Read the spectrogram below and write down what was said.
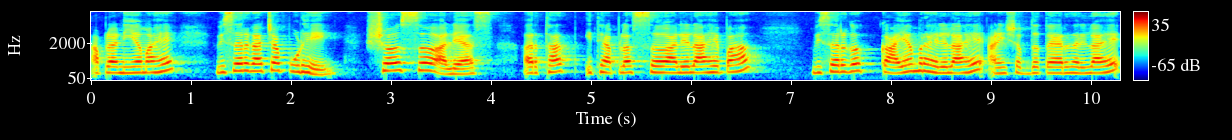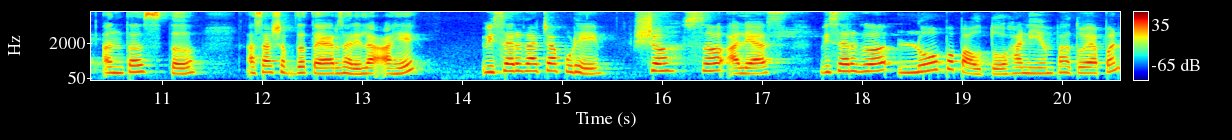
आपला नियम आहे. विसर्गाच्या पुढे श स आल्यास अर्थात इथे आपला स आलेला आहे पहा. विसर्ग कायम राहिलेला आहे आणि शब्द तयार झालेला आहे. अंतस्थ असा शब्द तयार झालेला आहे. विसर्गाच्या पुढे श स आल्यास विसर्ग लोप पावतो हा नियम पाहतोय आपण.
